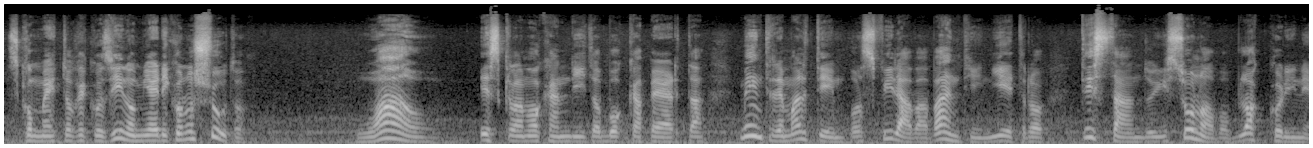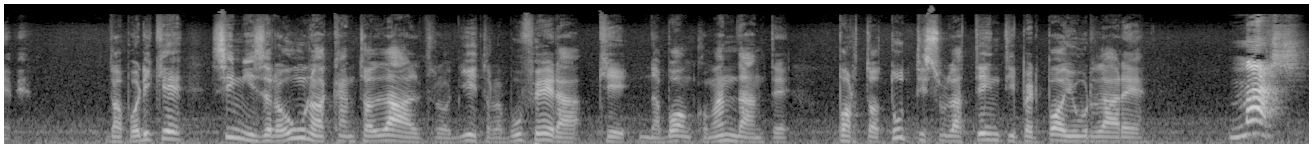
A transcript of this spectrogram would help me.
Scommetto che così non mi hai riconosciuto. Wow! esclamò Candito a bocca aperta, mentre Maltempo sfilava avanti e indietro, testando il suo nuovo blocco di neve. Dopodiché si misero uno accanto all'altro dietro la bufera che, da buon comandante, portò tutti sull'attenti per poi urlare Marsh!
